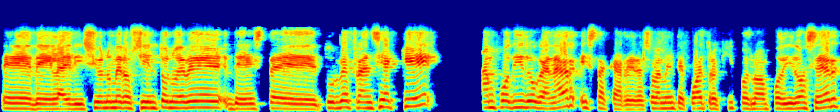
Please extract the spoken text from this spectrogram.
eh, de la edición número 109 de este Tour de Francia que han podido ganar esta carrera. Solamente cuatro equipos lo han podido hacer.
